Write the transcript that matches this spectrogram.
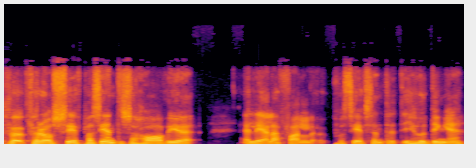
För, för oss CF-patienter så har vi ju, eller i alla fall på CF-centret i Huddinge,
